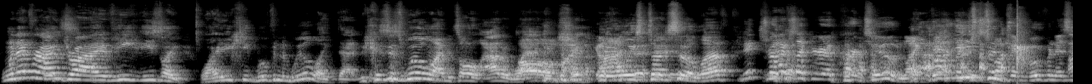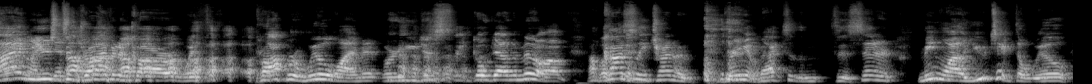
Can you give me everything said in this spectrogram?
Whenever I drive, he, he's like, "Why do you keep moving the wheel like that?" Because his wheel alignment's all out of whack Oh my shit. It always tugs to the left. Nick drives like you're in a cartoon. Like, I'm that, used to- fucking moving his I'm like used this. to driving a car with proper wheel alignment where you just like, go down the middle. I'm, I'm constantly trying to bring it back to the to the center. Meanwhile, you take the wheel.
